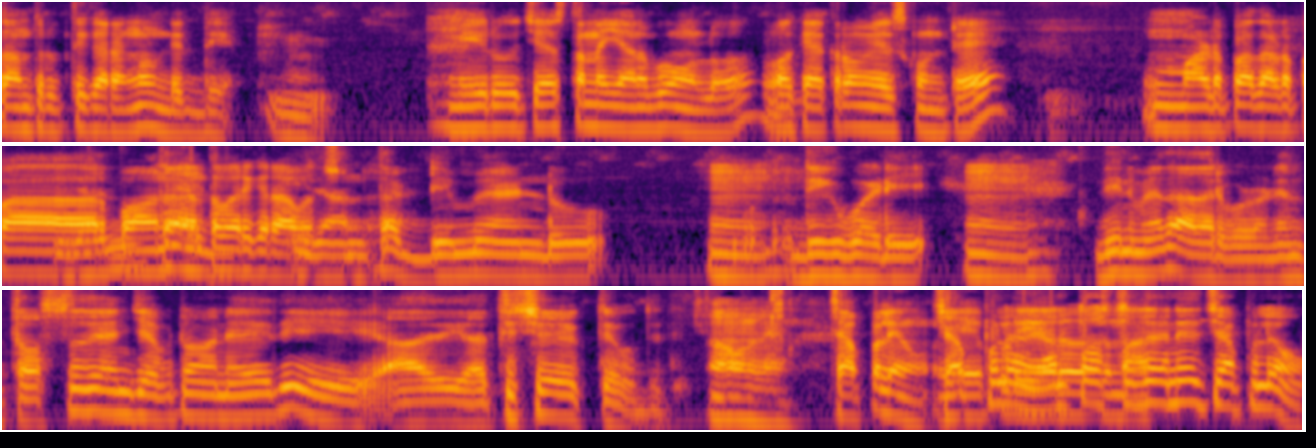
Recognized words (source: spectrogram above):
సంతృప్తికరంగా ఉండిద్ది. మీరు చేస్తున్న ఈ అనుభవంలో ఒక ఎకరం వేసుకుంటే మడప దడప ఎంతవరకు రావచ్చు? ఇదంతా డిమాండ్. దిగుబడి. దీని మీద ఆధారపడి ఎంత వస్తుంది అని చెప్పడం అనేది అది అతిశయోక్తి అవుతుంది అవునులే చెప్పలేము. చెప్పలేము. ఎంత వస్తుంది అనేది చెప్పలేము.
